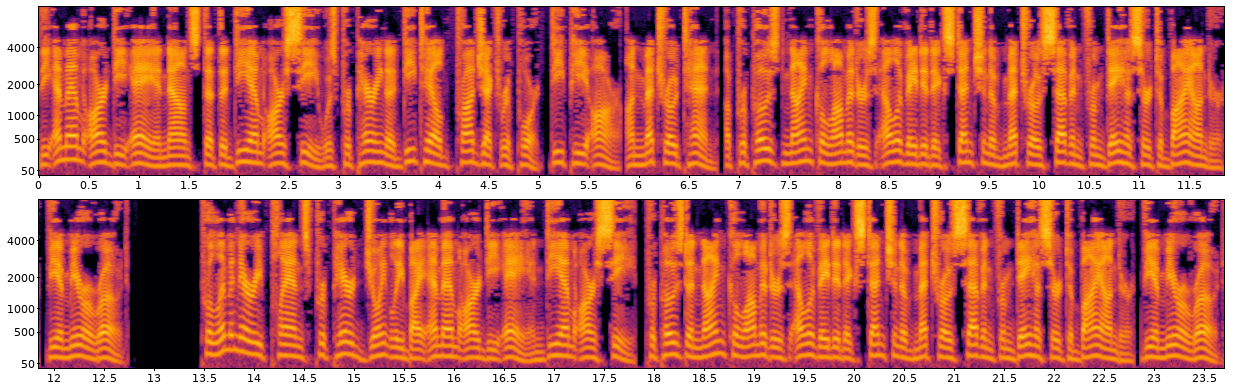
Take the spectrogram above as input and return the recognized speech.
the MMRDA announced that the DMRC was preparing a detailed project report on Metro 10, a proposed 9 km elevated extension of Metro 7 from Dahisar to Bhayandar, via Mira Road. Preliminary plans prepared jointly by MMRDA and DMRC, proposed a 9 km elevated extension of Metro 7 from Dahisar to Bhayandar, via Mira Road.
